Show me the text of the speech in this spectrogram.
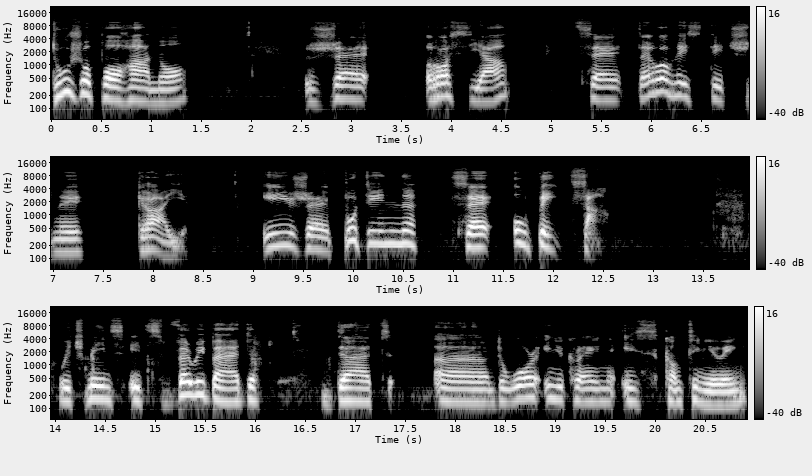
дуже погано, що Росія це терористичний край, і що Путін це убийця. Which means it's very bad that uh, the war in Ukraine is continuing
